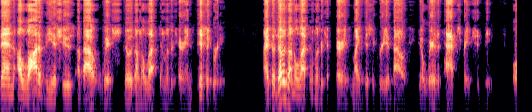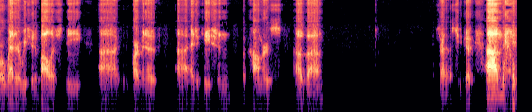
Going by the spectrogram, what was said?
than a lot of the issues about which those on the left and libertarians disagree. Right? So those on the left and libertarians might disagree about you know, where the tax rate should be or whether we should abolish the uh, Department of uh, Education, of Commerce, of um, sorry, that was a cheap joke. Um,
